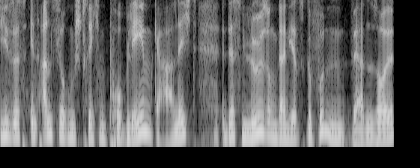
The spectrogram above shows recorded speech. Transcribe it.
dieses in Anführungsstrichen Problem gar nicht, dessen Lösung dann jetzt gefunden werden soll.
